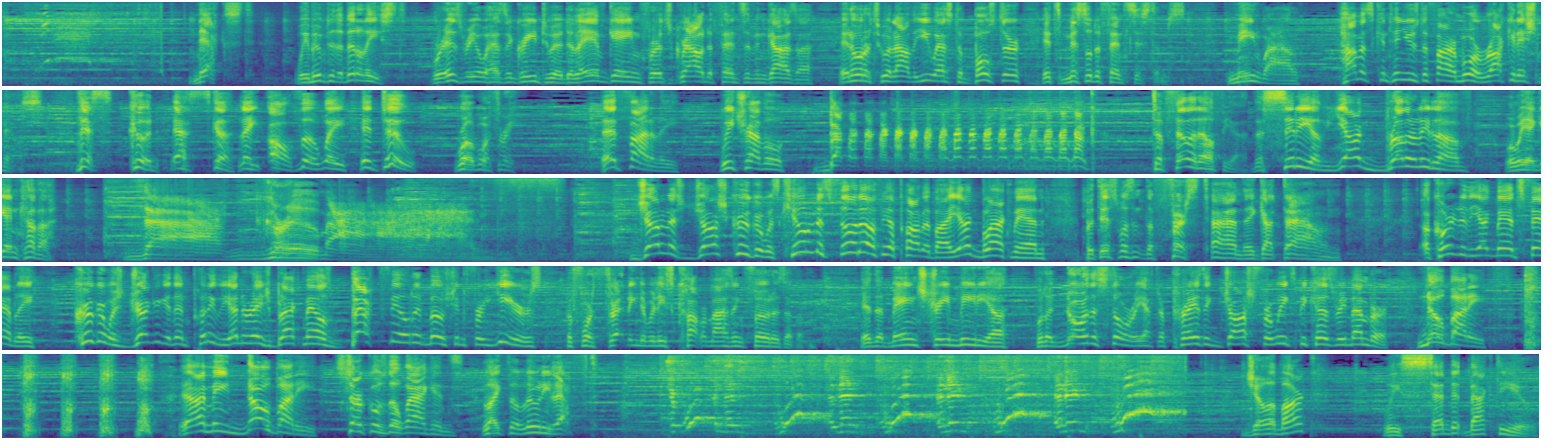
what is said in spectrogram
Next, we move to the Middle East, where Israel has agreed to a delay of game for its ground offensive in Gaza in order to allow the U.S. to bolster its missile defense systems. Meanwhile, Hamas continues to fire more rocket Ishmaels. This could escalate all the way into World War III. And finally, we travel back, back, back, back, back, back, back, back, back, back, back, back, back, back, to Philadelphia, the city of young brotherly love, where we again cover the Groomers. Journalist Josh Kruger was killed in his Philadelphia apartment by a young black man, but this wasn't the first time they got down. According to the young man's family, Kruger was drugging and then putting the underage black male's backfield in motion for years before threatening to release compromising photos of him. And the mainstream media will ignore the story after praising Josh for weeks because remember, nobody I mean, nobody circles the wagons like the loony left. And then, and then, and then, and then, Joe Mark, we send it back to you.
